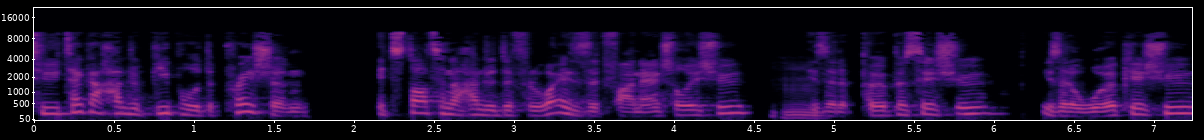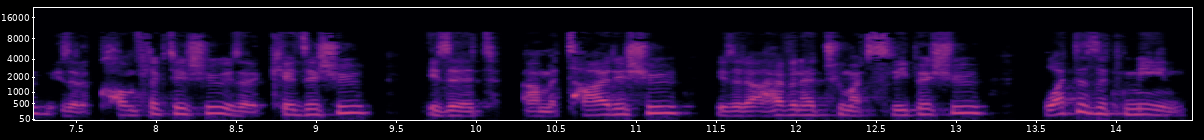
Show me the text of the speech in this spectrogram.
to take 100 people with depression it starts in a hundred different ways. Is it financial issue? Mm. Is it a purpose issue? Is it a work issue? Is it a conflict issue? Is it a kids issue? Is it um, a tired issue? Is it I haven't had too much sleep issue? What does it mean?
